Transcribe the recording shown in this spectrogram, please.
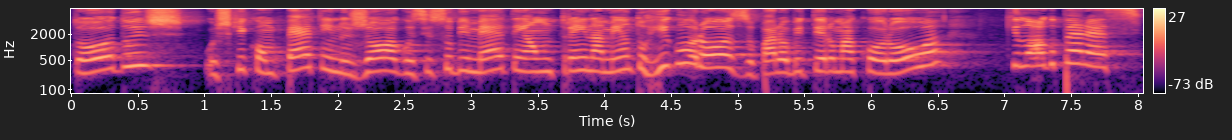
Todos os que competem nos jogos se submetem a um treinamento rigoroso para obter uma coroa que logo perece.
